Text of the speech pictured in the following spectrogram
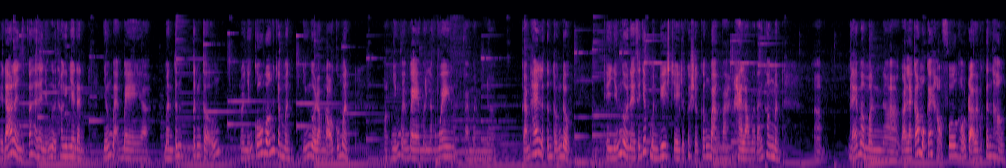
Thì đó là có thể là những người thân trong gia đình những bạn bè ờ, mình tin tin tưởng rồi những cố vấn cho mình những người đồng đội của mình hoặc những bạn bè mình làm quen và mình ờ, cảm thấy là tin tưởng được. Thì những người này sẽ giúp mình duy trì được cái sự cân bằng và hài lòng về bản thân mình. À, để mà mình à, gọi là có một cái hậu phương hỗ trợ về mặt tinh thần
